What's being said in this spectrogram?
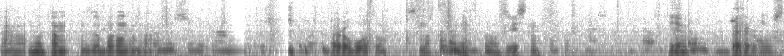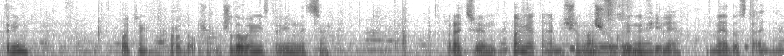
Ага, ну там заборонено роботу смартфонів, то звісно. Я перерву стрім, потім продовжимо. Чудове місто Вінниця. Працюємо, пам'ятаємо, що наша українофілія недостатня.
